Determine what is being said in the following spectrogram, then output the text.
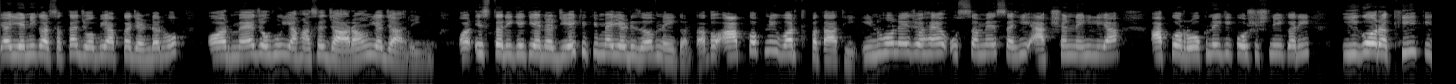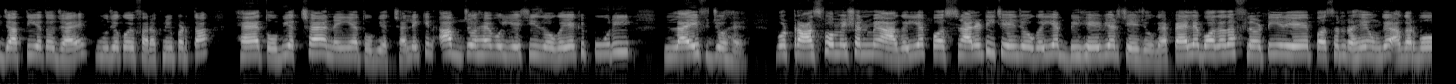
या ये नहीं कर सकता, जो भी आपका जेंडर हो, और मैं जो हूँ यहाँ से जा रहा हूँ या जा रही हूँ। और इस तरीके की एनर्जी है, क्योंकि मैं ये डिजर्व नहीं करता। तो आपको अपनी वर्थ पता थी। इन्होंने जो है, उस समय सही एक्शन नहीं लिया। आपको रोकने की कोशिश नहीं करी। ईगो रखी कि जाती है तो जाए, मुझे कोई फ़र्क नहीं पड़ता। है तो भी अच्छा है, नहीं है तो भी अच्छा लेकिन अब जो है, वो ये चीज़ हो गई है कि पूरी लाइफ जो है वो ट्रांसफॉर्मेशन में आ गई है पर्सनालिटी चेंज हो गई है बिहेवियर चेंज हो गया। पहले बहुत ज़्यादा फ्लर्टी पर्सन रहे होंगे अगर वो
